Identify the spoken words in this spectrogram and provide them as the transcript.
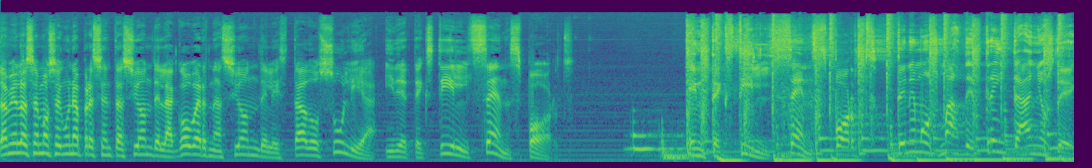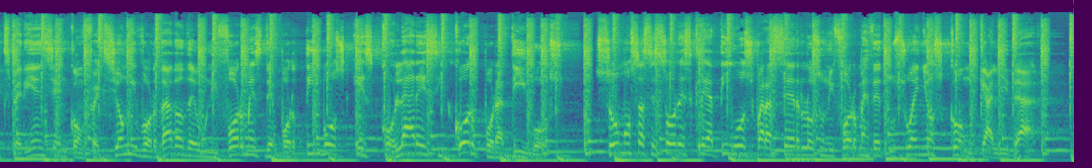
También lo hacemos en una presentación de la gobernación del estado Zulia y de Textil Sensport. En Textil Sensport tenemos más de 30 años de experiencia en confección y bordado de uniformes deportivos, escolares y corporativos. Somos asesores creativos para hacer los uniformes de tus sueños con calidad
